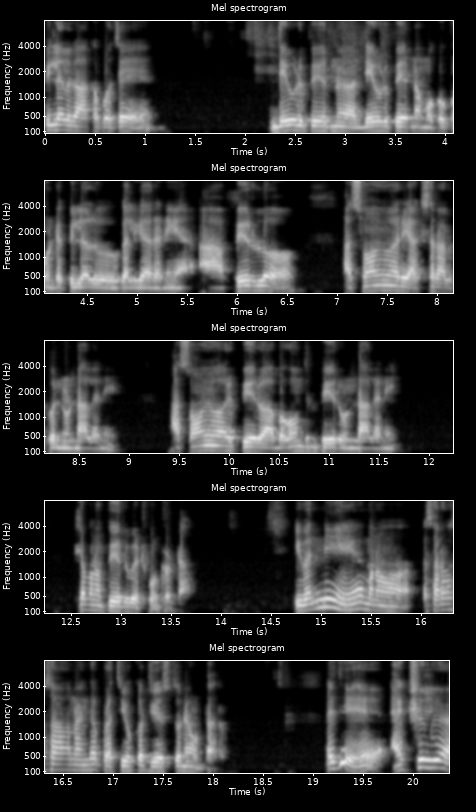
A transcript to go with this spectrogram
పిల్లలు కాకపోతే దేవుడి పేరును దేవుడి పేరున మొక్కుకుంటే పిల్లలు కలిగారని ఆ పేరులో ఆ స్వామివారి అక్షరాలు కొన్ని ఉండాలని ఆ స్వామివారి పేరు ఆ భగవంతుని పేరు ఉండాలని ఇట్లా మనం పేర్లు పెట్టుకుంటుంటాం. ఇవన్నీ మనం సర్వసాధారణంగా ప్రతి ఒక్కరు చేస్తూనే ఉంటారు. అయితే యాక్చువల్గా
